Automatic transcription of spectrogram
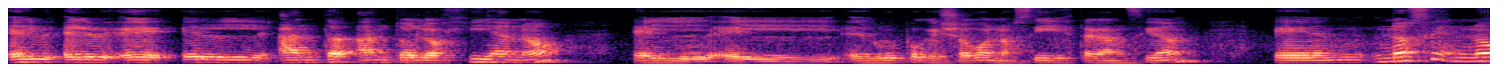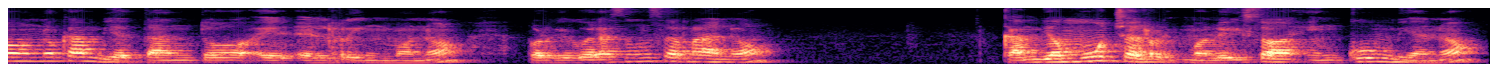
el, el, eh, antología, ¿no? El, grupo que yo conocí esta canción, eh, no sé, no, no cambia tanto el ritmo, ¿no? Porque Corazón Serrano cambió mucho el ritmo, lo hizo en cumbia, ¿no?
